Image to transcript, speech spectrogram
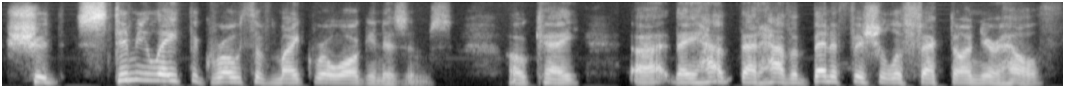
should stimulate the growth of microorganisms. Okay, uh, they have that have a beneficial effect on your health.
